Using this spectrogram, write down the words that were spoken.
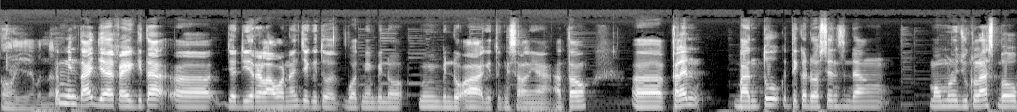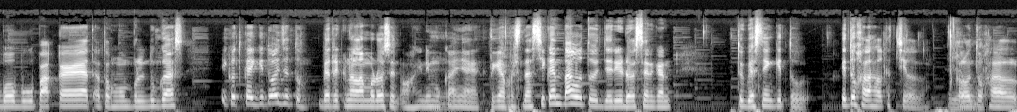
oh iya benar. Kan minta aja kayak kita eh, jadi relawan aja gitu buat memimpin do- memimpin doa gitu misalnya. Atau eh, kalian bantu ketika dosen sedang mau menuju kelas bawa-bawa buku paket atau ngumpulin tugas ikut kayak gitu aja tuh biar dikenal sama dosen. Oh ini Iya. mukanya. Ketika presentasi kan tahu tuh jadi dosen kan itu biasanya gitu. Itu hal-hal kecil. Iya, kalau untuk hal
